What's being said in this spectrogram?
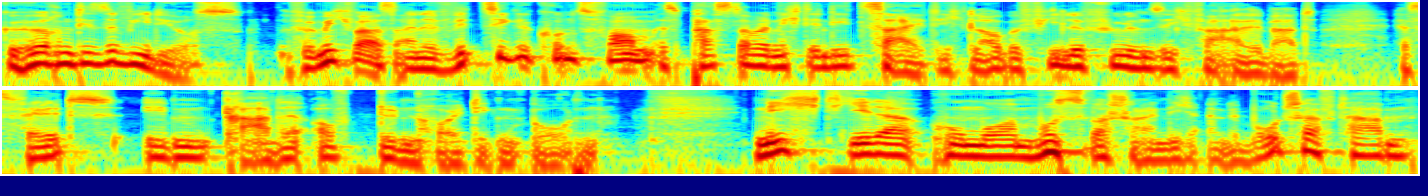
gehören diese Videos. Für mich war es eine witzige Kunstform, es passt aber nicht in die Zeit. Ich glaube, viele fühlen sich veralbert. Es fällt eben gerade auf dünnhäutigen Boden. Nicht jeder Humor muss wahrscheinlich eine Botschaft haben.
